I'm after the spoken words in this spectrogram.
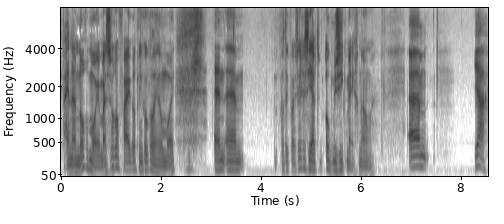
Bijna nog mooier, maar Zorro Feigl vind ik ook wel heel mooi. En um, wat ik wou zeggen is, je hebt ook muziek meegenomen. Um, ja,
